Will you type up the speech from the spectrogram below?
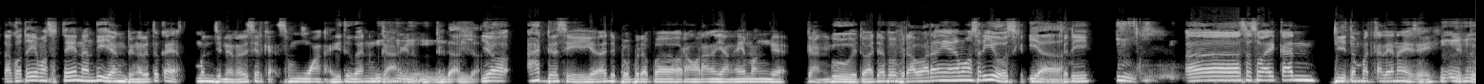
Takutnya maksudnya nanti yang dengar itu kayak mengeneralisir kayak semua kayak gitu kan, enggak gitu. enggak enggak Ya ada sih, ada beberapa orang-orang yang emang nggak ganggu gitu. Ada beberapa orang yang emang serius gitu. Iya. Jadi eh sesuaikan di tempat kalian aja sih, mm, gitu.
